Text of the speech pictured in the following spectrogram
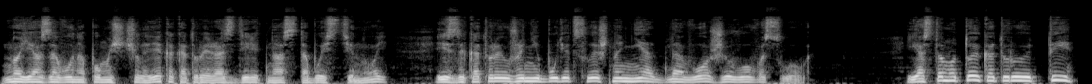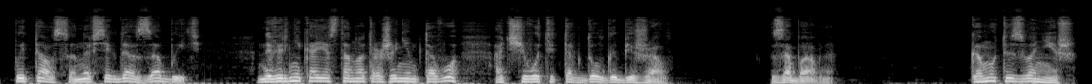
Но я зову на помощь человека, который разделит нас с тобой стеной, из-за которой уже не будет слышно ни одного живого слова. Я стану той, которую ты пытался навсегда забыть. Наверняка я стану отражением того, от чего ты так долго бежал забавно. «Кому ты звонишь?»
